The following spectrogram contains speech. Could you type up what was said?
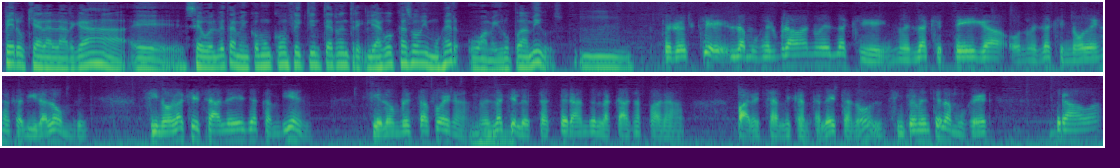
pero que a la larga eh, se vuelve también como un conflicto interno entre le hago caso a mi mujer o a mi grupo de amigos. Pero es que la mujer brava no es la que no es la que pega o no es la que no deja salir al hombre, sino la que sale ella también. Si el hombre está afuera, no es la que lo está esperando en la casa para para echarle cantaleta, ¿no? Simplemente la mujer brava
